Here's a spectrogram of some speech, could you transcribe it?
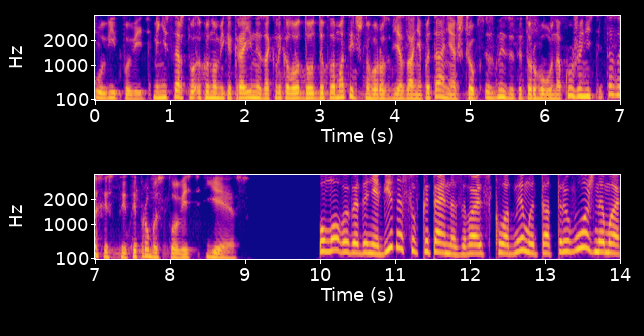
у відповідь. Міністерство економіки країни закликало до дипломатичного розв'язання питання, щоб знизити торгову напруженість та захистити промисловість ЄС. Умови ведення бізнесу в Китаї називають складними та тривожними.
